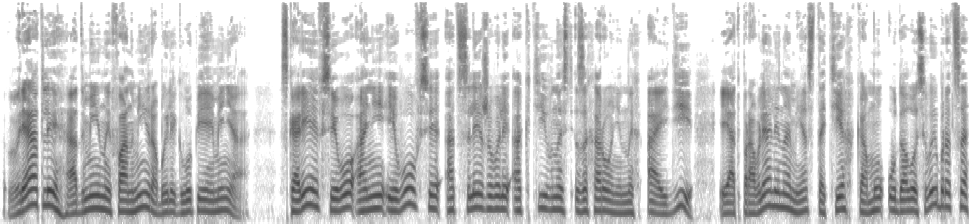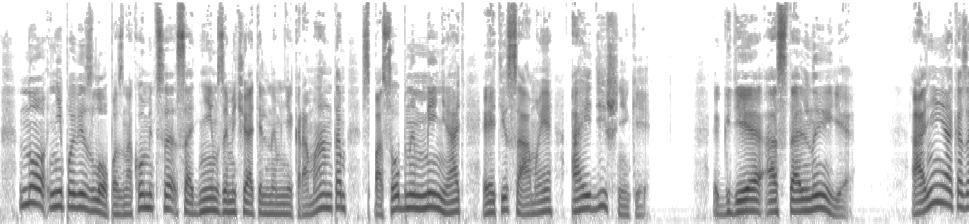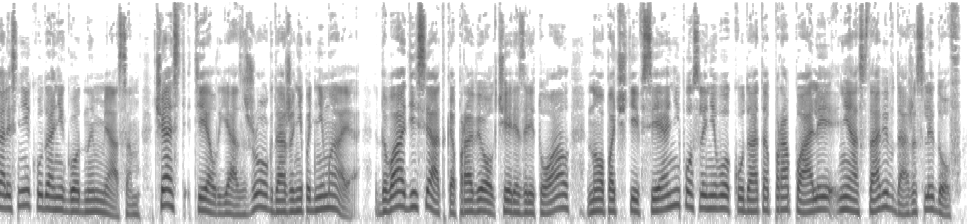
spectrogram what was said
Вряд ли админы фанмира были глупее меня. Скорее всего, они и вовсе отслеживали активность захороненных ID и отправляли на место тех, кому удалось выбраться, но не повезло познакомиться с одним замечательным некромантом, способным менять эти самые ID-шники. Где остальные? Они оказались никуда не годным мясом. Часть тел я сжег, даже не поднимая. Два десятка провел через ритуал, но почти все они после него куда-то пропали, не оставив даже следов.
